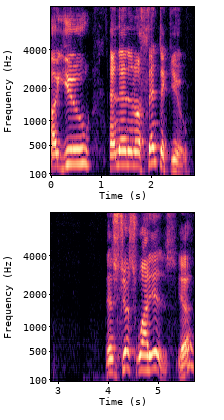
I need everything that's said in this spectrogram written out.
a you and then an authentic you. There's just what is, yeah?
